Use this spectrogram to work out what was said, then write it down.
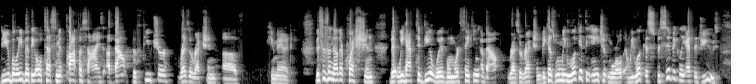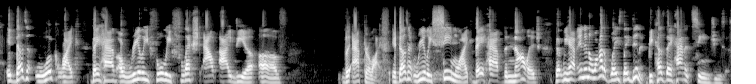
Do you believe that the Old Testament prophesies about the future resurrection of humanity? This is another question that we have to deal with when we're thinking about resurrection. Because when we look at the ancient world and we look specifically at the Jews, it doesn't look like they have a really fully fleshed out idea of the afterlife. It doesn't really seem like they have the knowledge that we have. And in a lot of ways, they didn't because they hadn't seen Jesus.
